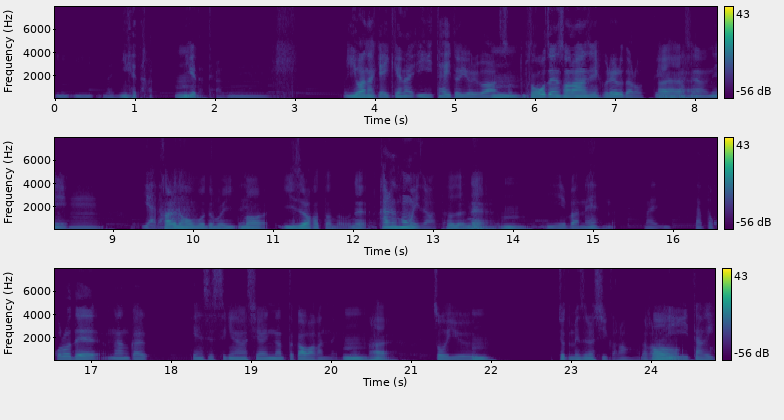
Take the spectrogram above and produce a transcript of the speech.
いいな逃げた。うん。逃げたって感じ、うん。言わなきゃいけない言いたいというよりは、うん。そ当然その話に触れるだろうっていうはいはいはい話なのに、うん。いやだな彼の方もでもまあ言いづらかったんだろうね。彼の方も言いづらかった。そうだよね。うん。言えばね、まあ、言ったところでなんか建設的な話し合いになったかは分かんないけうど、んはい。そういう、うん。ちょっと珍しいかな。だからうん言いたい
